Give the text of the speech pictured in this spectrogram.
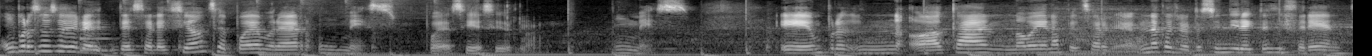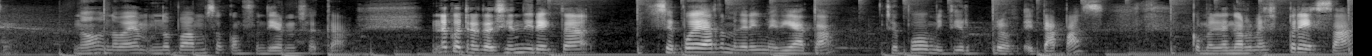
un proceso de, selección se puede demorar un mes, puede así decirlo, un mes. Eh, acá no vayan a pensar, una contratación directa es diferente, ¿no? No, no vamos a confundirnos acá. Una contratación directa se puede dar de manera inmediata, se puede omitir etapas, como la norma expresa,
